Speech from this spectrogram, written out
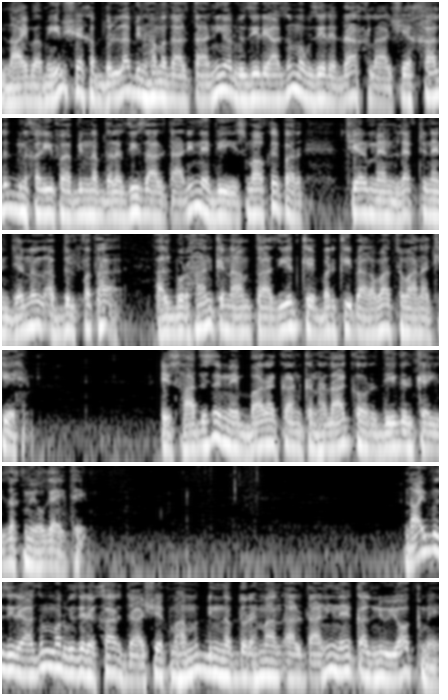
नायब अमीर शेख अब्दुल्ला बिन हमद आलतानी और वज़ीर आज़म और वज़ीर दाखिला शेख खालिद बिन खलीफा बिन अब्दुल अज़ीज़ आलतानी ने भी इस मौके पर चेयरमैन, लेफ्टिनेंट जनरल अब्दुल फतह अल बुरहान के नाम ताजियत के बरकी पैगाम रवाना किए हैं। इस हादसे में बारह कानकन हलाक और दीगर कई जख्मी हो गए थे। नायब वज़ीर आज़म और वज़ीर खारजा शेख मोहम्मद बिन अब्दुलरहमान आलतानी ने कल न्यूयॉर्क में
